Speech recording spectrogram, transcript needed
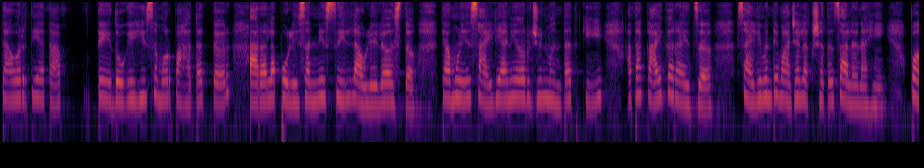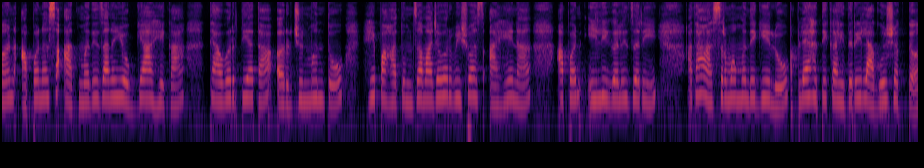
त्यावरती आता ते दोघेही समोर पाहतात तर ताराला पोलिसांनी सील लावलेलं असतं. त्यामुळे सायली आणि अर्जुन म्हणतात की आता काय करायचं? सायली म्हणते माझ्या लक्षातच आलं नाही. पण आपण असं आतमध्ये जाणं योग्य आहे का? त्यावरती आता अर्जुन म्हणतो हे पहा तुमचा माझ्यावर विश्वास आहे ना? आपण इलिगली जरी आता आश्रमामध्ये गेलो आपल्या हाती काहीतरी लागू शकतं.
